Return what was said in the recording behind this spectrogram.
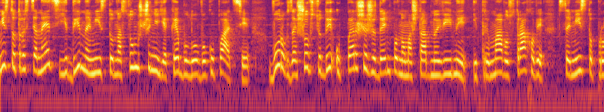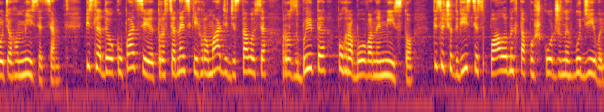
Місто Тростянець єдине місто на Сумщині, яке було в окупації. Ворог зайшов сюди у перший же день повномасштабної війни і тримав у страхові все місто протягом місяця. Після деокупації Тростянецькій громаді дісталося розбите пограбоване місто. 1200 спалених та пошкоджених будівель,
